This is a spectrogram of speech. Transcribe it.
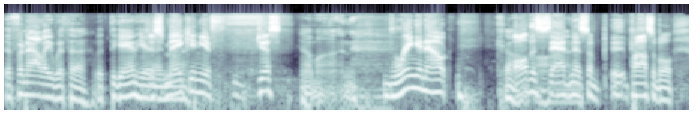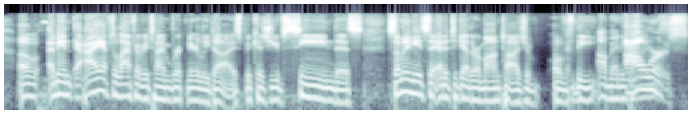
the finale with uh, with DeGan here. Just and, uh, making you f- just come on, bringing out come all the on. sadness of uh, possible of i mean i have to laugh every time rick nearly dies because you've seen this somebody needs to edit together a montage of of the How many times? hours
